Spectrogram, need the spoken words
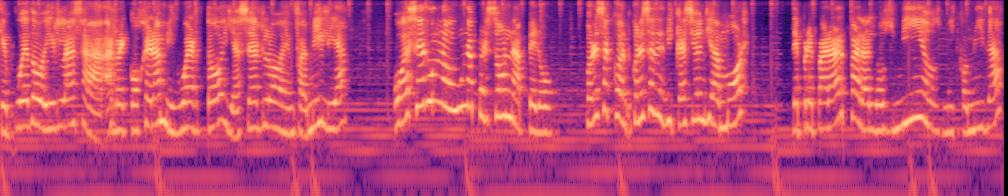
Que puedo irlas a, recoger a mi huerto y hacerlo en familia, o hacerlo una persona, pero por esa, con, con esa dedicación y amor de preparar para los míos mi comida,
